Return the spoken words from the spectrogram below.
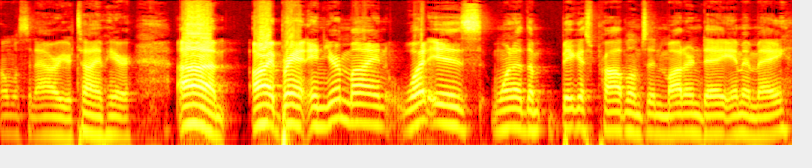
almost an hour of your time here. Um, all right, Brant, in your mind, what is one of the biggest problems in modern day MMA,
